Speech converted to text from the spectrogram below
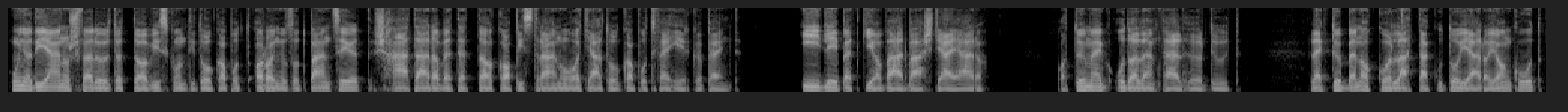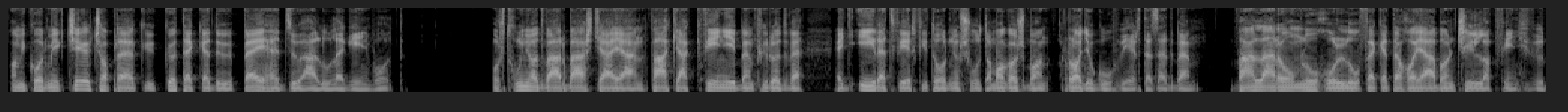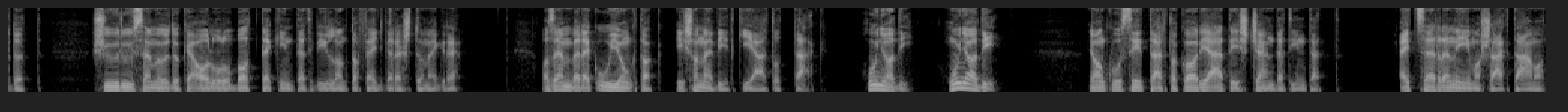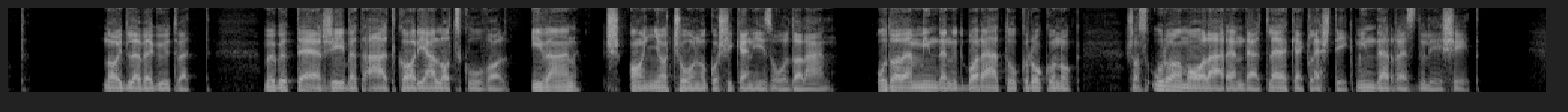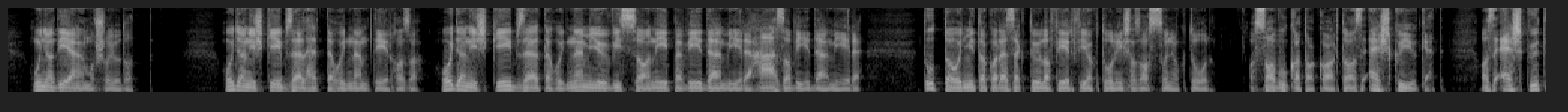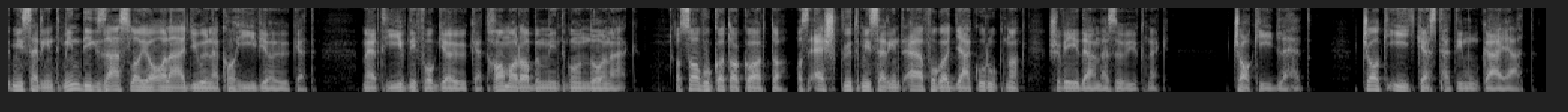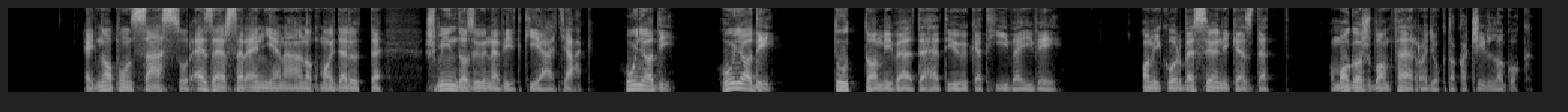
Hunyadi János felöltötte a Viszkontitól kapott aranyozott páncélt, s hátára vetette a kapisztránó atyától kapott fehér köpenyt. Így lépett ki a várbástyájára. A tömeg odalem felhördült. Legtöbben akkor látták utoljára Jankót, amikor még csélcsaprelkű, kötekedő, pejhedző álló legény volt. Most Hunyadvár bástyáján, fákják fényében fürödve, egy érett férfi tornyosult a magasban, ragyogó vértezetben. Vállára omló, holló fekete hajában csillagfény fürdött. Sűrű szemöldöke alól vad tekintet villant a fegyveres tömegre. Az emberek újongtak, és a nevét kiáltották. Hunyadi! Hunyadi! Jankó széttárta karját, és csendet intett. Egyszerre némaság támadt. Nagy levegőt vett. Mögötte Erzsébet állt karján lackóval. Iván s anyja csolnokosi kenéz oldalán. Odalem mindenütt barátok, rokonok, s az uralma alá rendelt lelkek lesték minden rezdülését. Hunyadi elmosolyodott. Hogyan is képzelhette, hogy nem tér haza? Hogyan is képzelte, hogy nem jő vissza a népe védelmére, háza védelmére? Tudta, hogy mit akar ezektől a férfiaktól és az asszonyoktól. A szavukat akarta, az esküjüket. Az esküt, miszerint mindig zászlaja alá gyűlnek, ha hívja őket. Mert hívni fogja őket, hamarabb, mint gondolnák. A szavukat akarta, az esküt, miszerint elfogadják uruknak, s védelmezőjüknek. Csak így lehet. Csak így kezdheti munkáját. Egy napon százszor, ezerszer ennyien állnak majd előtte, s mind az ő nevét kiáltják. Hunyadi! Hunyadi! Tudta, mivel teheti őket híveivé. Amikor beszélni kezdett, a magasban felragyogtak a csillagok.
